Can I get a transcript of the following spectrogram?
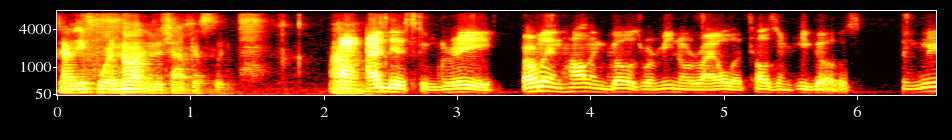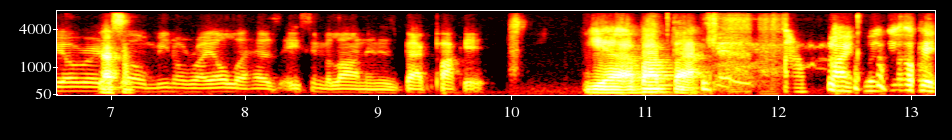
than if we're not in the Champions League. Um, I disagree. Erling Haaland goes where Mino Raiola tells him he goes. We already That's- know Mino Raiola has AC Milan in his back pocket. yeah, about that. All right, well, okay.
